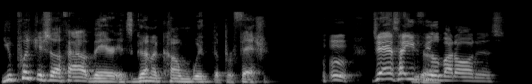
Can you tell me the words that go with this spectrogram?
you put yourself out there, it's gonna come with the profession. Mm. Jaz, how you Yeah. feel about all this?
